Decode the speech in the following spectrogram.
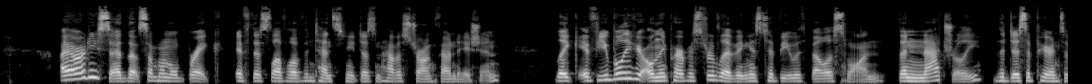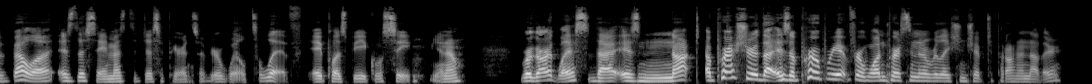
I already said that someone will break if this level of intensity doesn't have a strong foundation. Like, if you believe your only purpose for living is to be with Bella Swan, then naturally, the disappearance of Bella is the same as the disappearance of your will to live. A plus B equals C, you know? Regardless, that is not a pressure that is appropriate for one person in a relationship to put on another.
